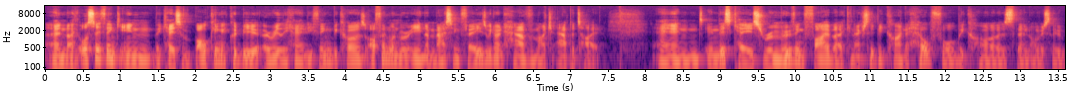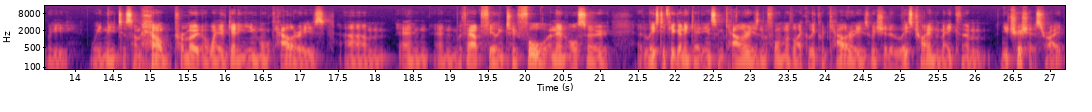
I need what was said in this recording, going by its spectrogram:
And I also think in the case of bulking, it could be a really handy thing because often when we're in a massing phase, we don't have much appetite. And in this case, removing fiber can actually be kind of helpful because then obviously we we need to somehow promote a way of getting in more calories um, and and without feeling too full, and then also at least if you're going to get in some calories in the form of like liquid calories, we should at least try and make them nutritious, right?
